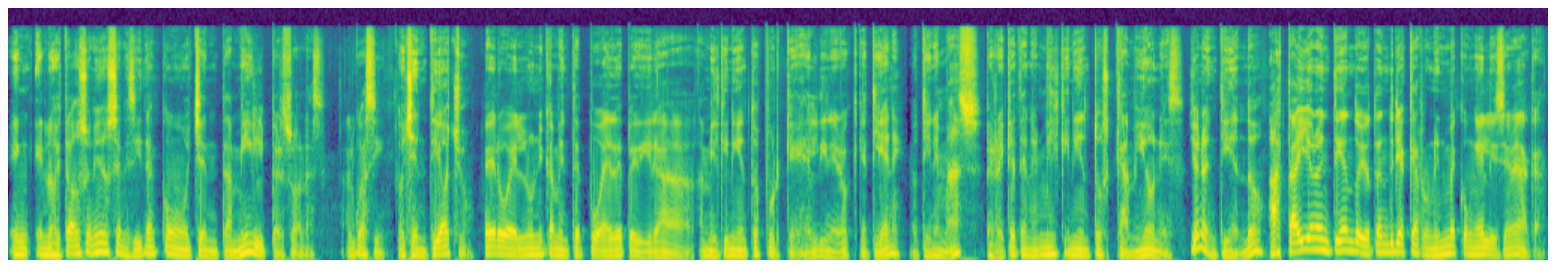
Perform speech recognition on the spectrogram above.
En, en los Estados Unidos se necesitan como 80.000 personas algo así, 88. Pero él únicamente puede pedir a, a 1500 porque es el dinero que tiene, no tiene más. Pero hay que tener 1500 camiones. Yo no entiendo. Hasta ahí yo no entiendo. Yo tendría que reunirme con él y decirme acá.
